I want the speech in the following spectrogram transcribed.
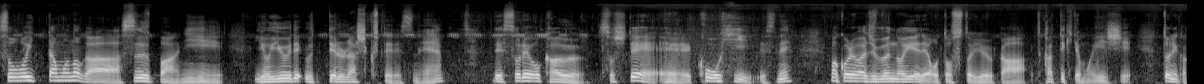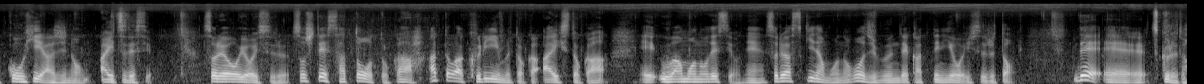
そういったものがスーパーに余裕で売ってるらしくてですね。でそれを買う。そして、えー、コーヒーですね。まあ、これは自分の家で落とすというか買ってきてもいいしとにかくコーヒー味のあいつですよ。それを用意する。そして砂糖とかあとはクリームとかアイスとか、えー、上物ですよね。それは好きなものを自分で勝手に用意すると。で、えー、作ると。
